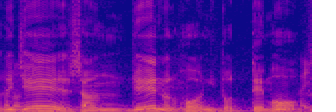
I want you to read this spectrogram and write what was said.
うん、で JA さん JA の方にとっても、はい、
